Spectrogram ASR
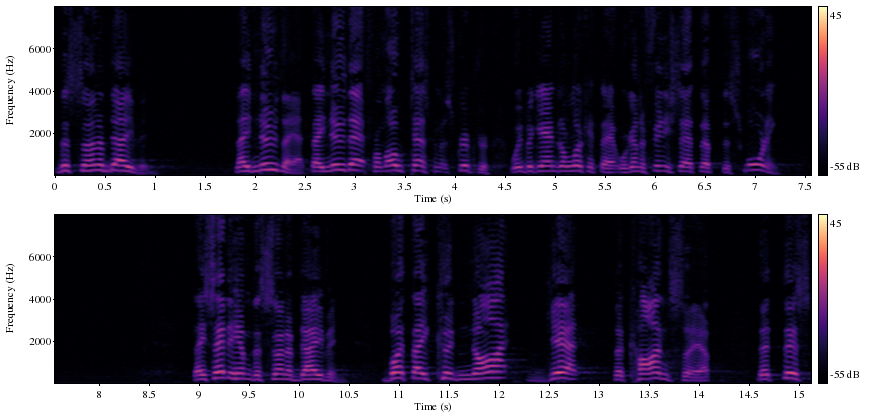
The son of David. They knew that. They knew that from Old Testament Scripture. We began to look at that. We're going to finish that up this morning. They said to him, the son of David. But they could not get the concept that this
